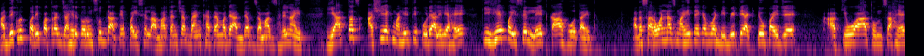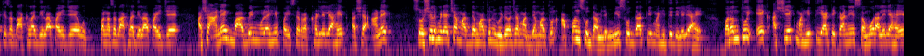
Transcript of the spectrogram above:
अधिकृत परिपत्रक जाहीर करून सुद्धा ते पैसे लाभार्थ्यांच्या बँक खात्यामध्ये अद्याप जमा झाले नाहीत. यातच अशी एक माहिती पुढे आलेली आहे. की हे पैसे लेट का होत आहेत? आता सर्वांनाच माहिती आहे की बाबा डी बी टी ॲक्टिव्ह पाहिजे किंवा तुमचा हयातीचा दाखला दिला पाहिजे उत्पन्नाचा दाखला दिला पाहिजे अशा अनेक बाबींमुळे हे पैसे रखडलेले आहेत अशा अनेक सोशल मीडियाच्या माध्यमातून व्हिडिओच्या माध्यमातून आपण सुद्धा म्हणजे मी सुद्धा ती माहिती दिलेली आहे. परंतु एक अशी एक माहिती या ठिकाणी समोर आलेली आहे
